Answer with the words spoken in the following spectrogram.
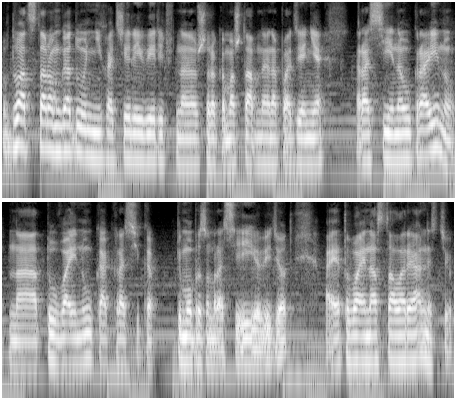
В 22 году не хотели верить на широкомасштабное нападение России на Украину, на ту войну, как Россия, как каким образом Россия ее ведет, а эта война стала реальностью.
